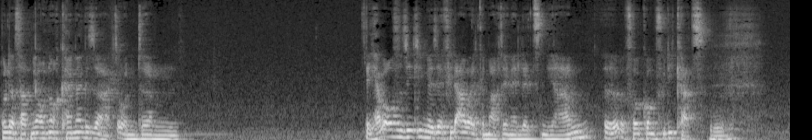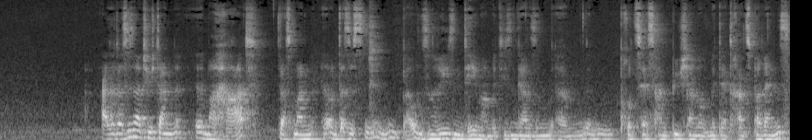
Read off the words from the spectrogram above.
Und das hat mir auch noch keiner gesagt. Und ähm, ich habe offensichtlich mir sehr viel Arbeit gemacht in den letzten Jahren, äh, vollkommen für die Katz. Mhm. Also das ist natürlich dann immer hart, dass man, und das ist bei uns ein Riesenthema mit diesen ganzen ähm, Prozesshandbüchern und mit der Transparenz.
